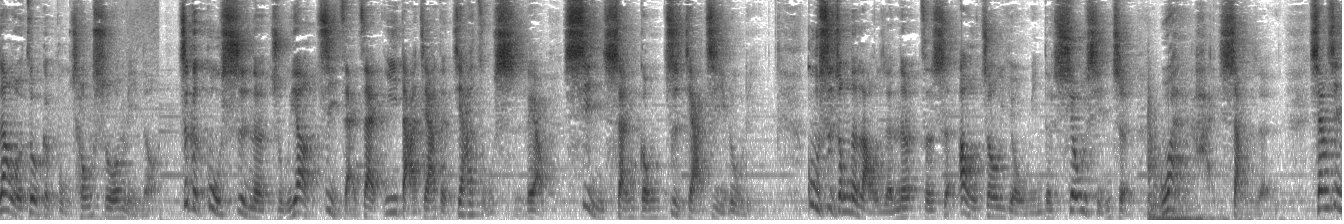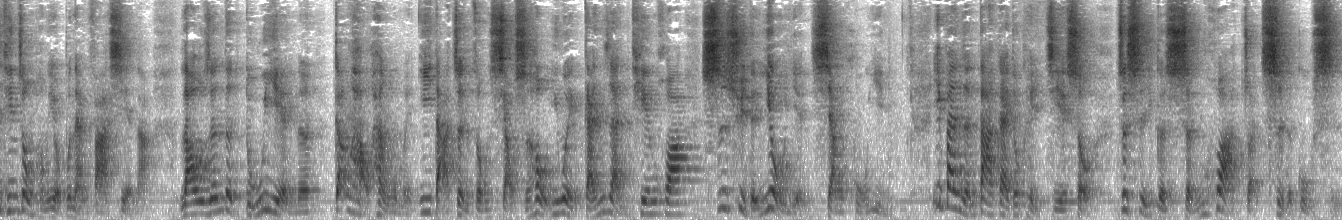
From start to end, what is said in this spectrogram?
让我做个补充说明哦，这个故事呢，主要记载在伊达家的家族史料《信山宫治家记录》里。故事中的老人呢，则是澳洲有名的修行者万海上人。相信听众朋友不难发现啊，老人的独眼呢，刚好和我们伊达正宗小时候因为感染天花失去的右眼相呼应。一般人大概都可以接受，这是一个神话转世的故事。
